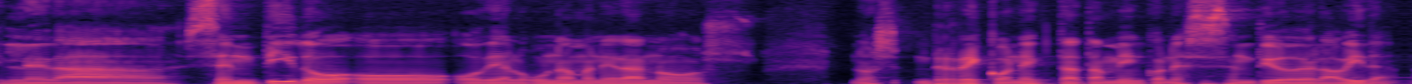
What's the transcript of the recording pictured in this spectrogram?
le da sentido o de alguna manera nos, nos reconecta también con ese sentido de la vida.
